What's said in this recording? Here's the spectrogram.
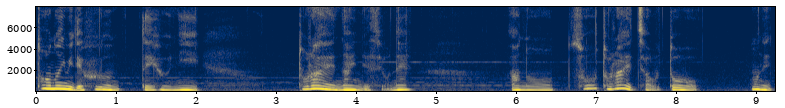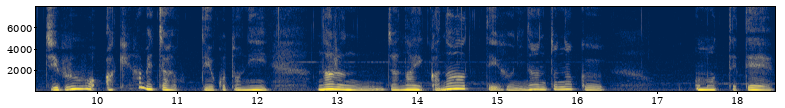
当の意味で不運っていうふうに捉えないんですよね。あのそう捉えちゃうともうね自分を諦めちゃうっていうことになるんじゃないかなっていうふうになんとなく思ってて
